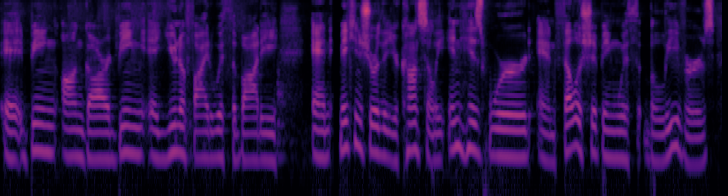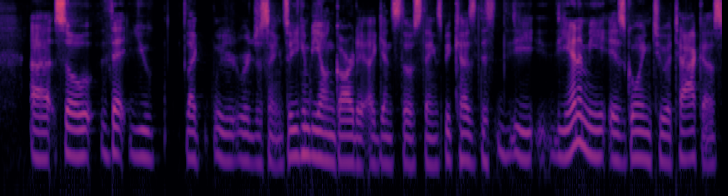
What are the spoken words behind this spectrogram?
yeah. It, being on guard, being uh, unified with the body, and making sure that you're constantly in His Word and fellowshipping with believers, uh, so that you like we were just saying, so you can be on guard against those things because this, the the enemy is going to attack us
